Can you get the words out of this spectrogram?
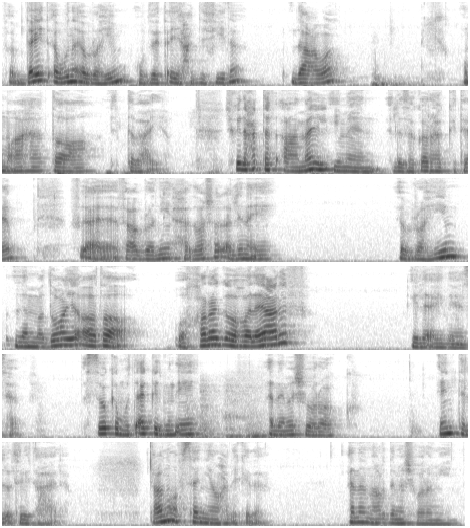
فبداية أبونا إبراهيم وبداية أي حد فينا دعوة ومعاها طاعة للتبعية. عشان كده حتى في أعمال الإيمان اللي ذكرها الكتاب في عبرانيين 11 قال لنا إيه؟ إبراهيم لما دعي أطاع وخرج وهو لا يعرف إلى أين يذهب. بس هو كان متأكد من إيه؟ أنا ماشي وراك. أنت اللي قلت لي تعالى. تعالوا نقف ثانية واحدة كده. أنا النهاردة ماشي ورا مين؟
